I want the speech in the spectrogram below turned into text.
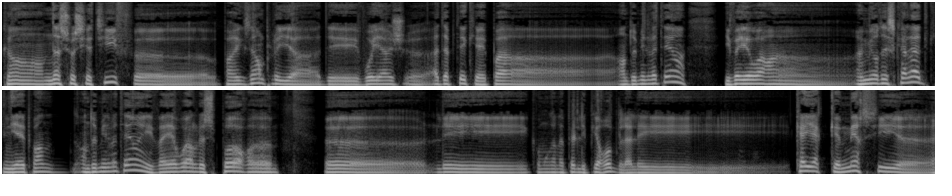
qu'en associatif. Euh, par exemple, il y a des voyages euh, adaptés qu'il n'y avait pas en 2021. Il va y avoir un, un mur d'escalade qu'il n'y avait pas en, en, 2021. Il va y avoir le sport. Euh, euh, les comment on appelle les pirogues là les kayaks merci euh,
